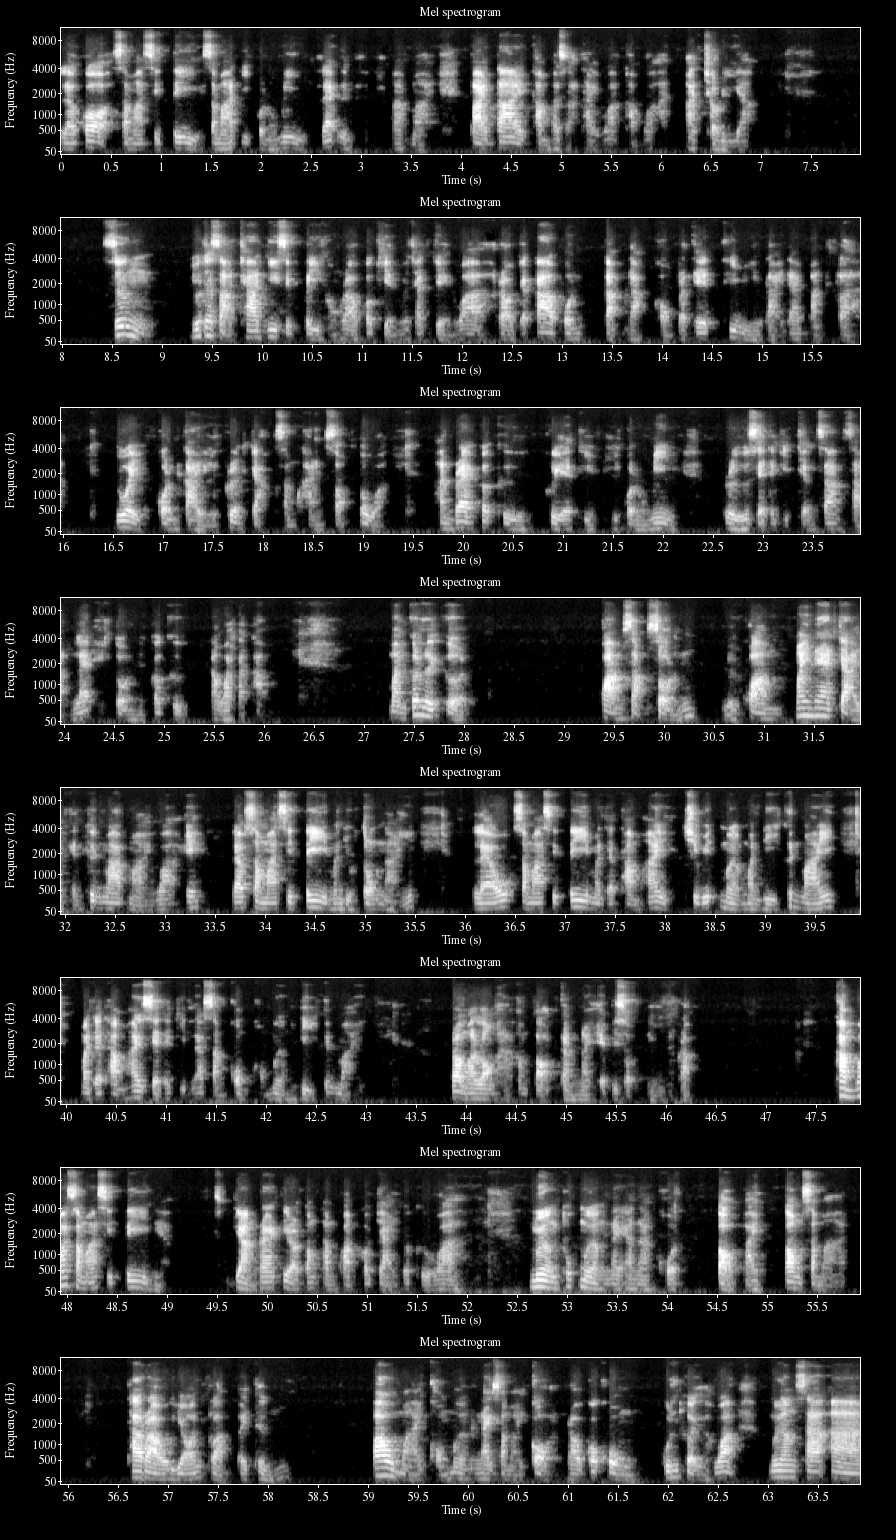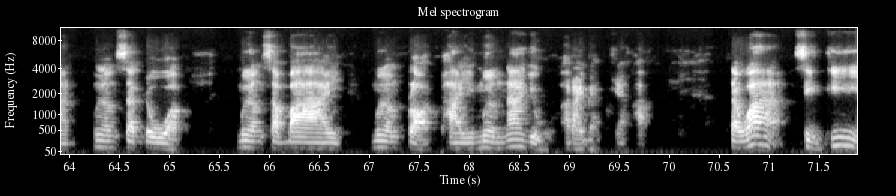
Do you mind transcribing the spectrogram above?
แล้วก็ smart city smart economy และอื่นๆมากมาย ภายใต้คำภาษาไทยว่าคำว่าอัจฉริยะ ซึ่งยุทธศาสตร์ชาติ 20 ปีของเราก็เขียนไว้ชัดเจนว่าเราจะก้าวพ้นกับดักของประเทศที่มีรายได้ปานกลาง ด้วยกลไกหรือเครื่องจักรสำคัญ 2 ตัว อันแรกก็คือ creative economy หรือเศรษฐกิจเชิงสร้างสรรค์และอีกตัวหนึ่งก็คือนวัตกรรม มันก็เลยเกิด ความสับสนหรือความไม่แน่ใจกันขึ้นมากมายว่า เอ๊ะ แล้ว smart city มันอยู่ตรงไหน แล้ว smart city มันจะทำให้ชีวิตเมืองมันดีขึ้นไหม มันจะทำให้เศรษฐกิจและสังคมของเมืองดีขึ้นไหม เรามาลองหาคำตอบกันใน episode นี้นะครับคำว่า smart city เนี่ยอย่างแรกที่เราต้องทำความเข้าใจก็คือว่า เมืองทุกเมืองในอนาคตต่อไปต้องสมาร์ทถ้าเราย้อนกลับไปถึงเป้าหมายของเมืองในสมัยก่อน เราก็คงคุ้นเคยว่า เมืองสะอาด เมืองสะดวก เมืองสบาย เมืองปลอดภัย เมืองน่าอยู่อะไรแบบนี้ครับ แต่ว่าสิ่งที่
